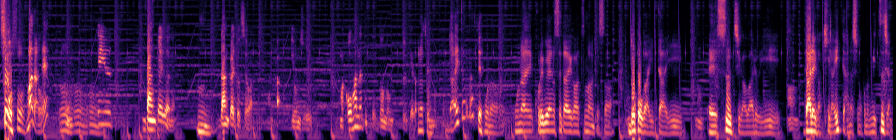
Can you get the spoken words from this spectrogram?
そうそう、まだね。うんうんうん。っていう段階だよね。うん。段階としては。なんか、40、まあ後半になってきてどんどん来るけど。だ大体だってほら、同い、これぐらいの世代が集まるとさ、どこが痛い、んえー数値が悪い、うん誰が嫌いって話のこの3つじゃん。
